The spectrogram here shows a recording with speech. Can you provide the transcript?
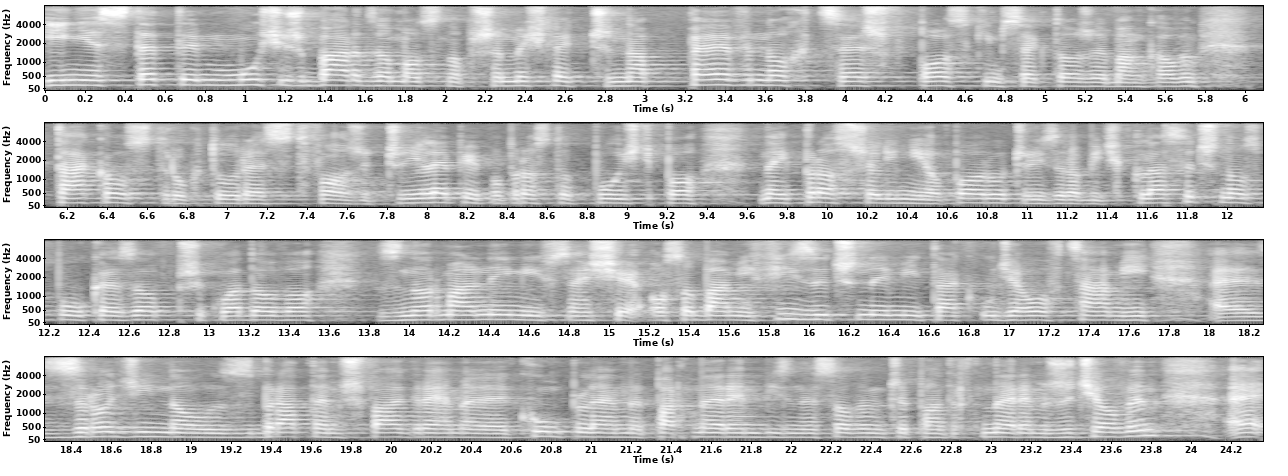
i niestety musisz bardzo mocno przemyśleć, czy na pewno chcesz w polskim sektorze bankowym taką strukturę stworzyć. Czy nie lepiej po prostu pójść po najprostsze linie oporu, czyli zrobić klasyczną spółkę ZO, przykładowo z normalnymi, w sensie osobami fizycznymi, tak, udziałowcami, e, z rodziną, z bratem, szwagrem, e, kumplem, partnerem biznesowym czy partnerem życiowym e,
